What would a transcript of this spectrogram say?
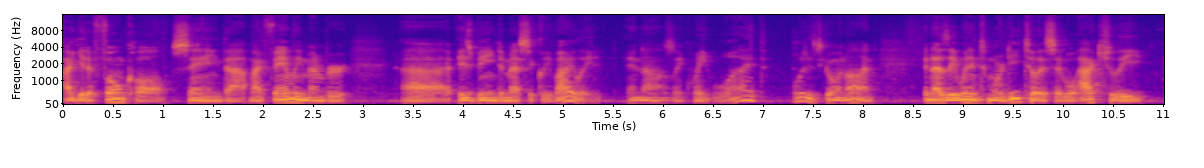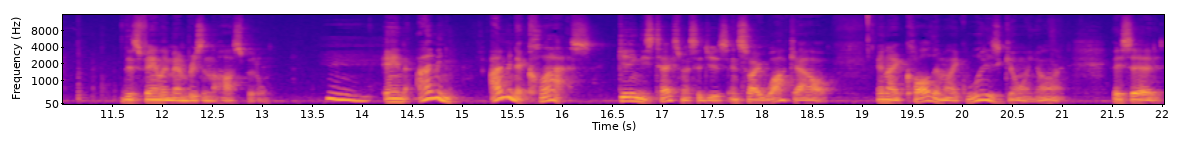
I get a phone call saying that my family member uh, is being domestically violated. And I was like, wait, what? What is going on? And as they went into more detail, they said, well, actually, this family member is in the hospital. And I'm in I'm in a class getting these text messages, and so I walk out and I call them like, what is going on? They said,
